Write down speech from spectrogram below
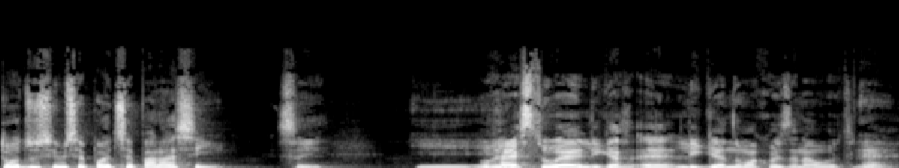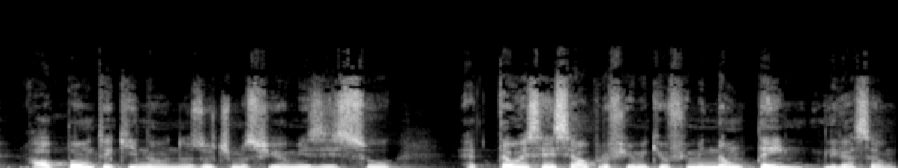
todos os filmes você pode separar assim. Sim. E O ele- resto é, liga, é ligando uma coisa na outra. É, ao ponto em que no- nos últimos filmes isso é tão essencial para o filme que o filme não tem ligação.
